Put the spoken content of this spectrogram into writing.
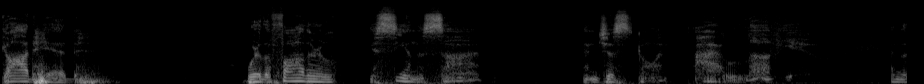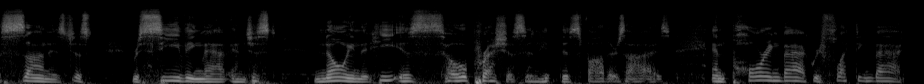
godhead where the father is seeing the son and just going I love you. And the son is just receiving that and just knowing that he is so precious in this father's eyes and pouring back, reflecting back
